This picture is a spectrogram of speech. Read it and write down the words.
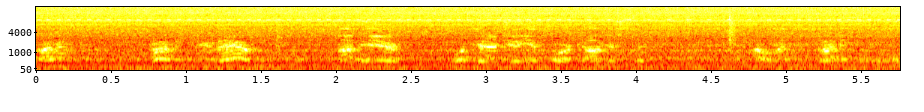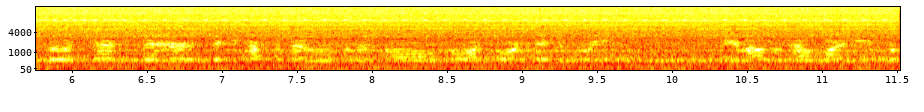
Honey? Honey, you there? I'm here. What can I do you for, Congressman? Oh, honey, the taxpayer is picking up the bill for this call, so I'm going to make it brief. The amount of help I need from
